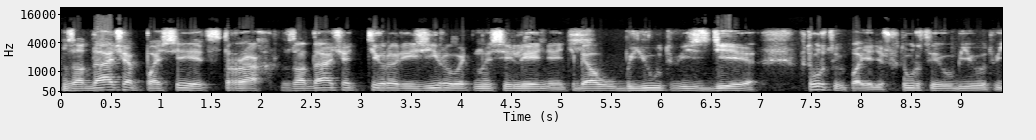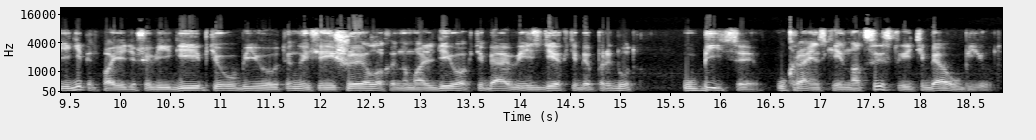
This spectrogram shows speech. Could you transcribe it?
Задача посеять страх, задача терроризировать население. Тебя убьют везде. В Турцию поедешь, в Турции убьют. В Египет поедешь, и в Египте убьют. И на Сейшелах, и на Мальдивах. Тебя везде к тебе придут убийцы, украинские нацисты, и тебя убьют.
